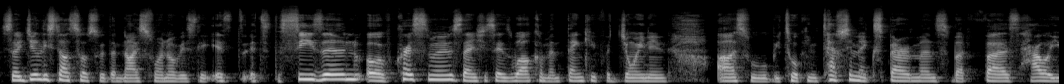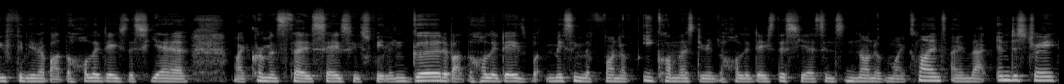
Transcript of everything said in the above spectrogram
So Julie starts us with a nice one. Obviously, it's it's the season of Christmas, and she says, "Welcome and thank you for joining us. We will be talking testing experiments. But first, how are you feeling about the holidays this year? Mike Crimmins says he's feeling good about the holidays, but missing the fun of e-commerce during the holidays this year since none of my clients are in that industry.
